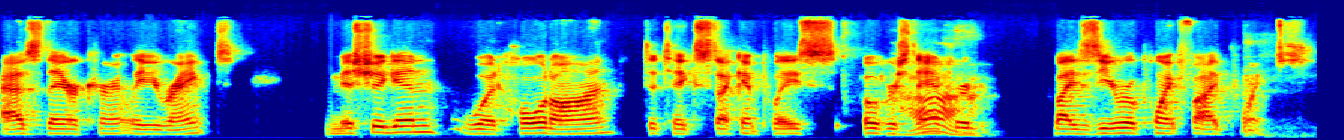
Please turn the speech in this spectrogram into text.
as they are currently ranked, Michigan would hold on to take second place over Stanford ah. by 0.5 points.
